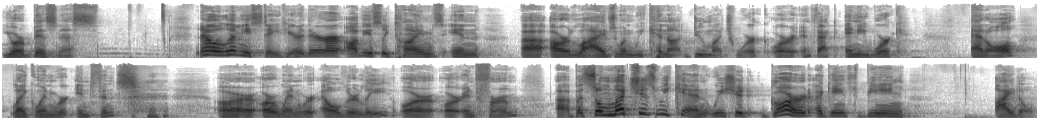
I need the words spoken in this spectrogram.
your business. Now, let me state here there are obviously times in uh, our lives when we cannot do much work, or in fact, any work at all, like when we're infants, or, or when we're elderly or, or infirm. Uh, but so much as we can, we should guard against being idle.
